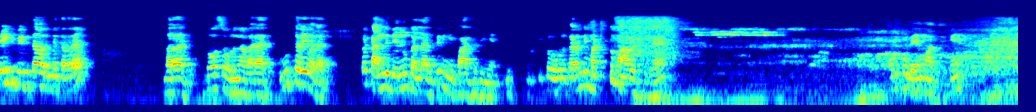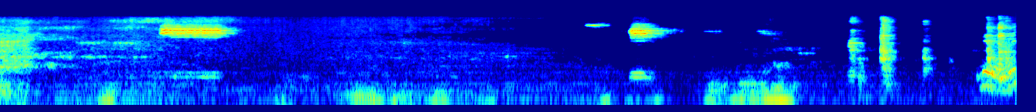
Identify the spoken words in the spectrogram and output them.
போயிட்டு போயிட்டு தான் வருமே தவிர வராது. தோசை ஒழுங்கா வராது. ஊத்தவே வராது. இப்ப கல் வெறும் கல்லா இருக்கு நீங்க பார்த்துட்டீங்க இப்ப ஒரு கரண்டி மட்டும் மாவு எடுத்துக்கிறேன் அடுப்பு இது வந்து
